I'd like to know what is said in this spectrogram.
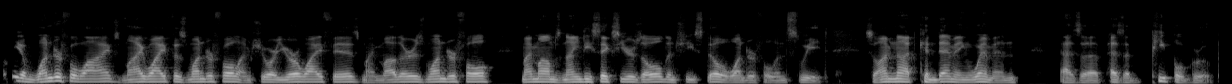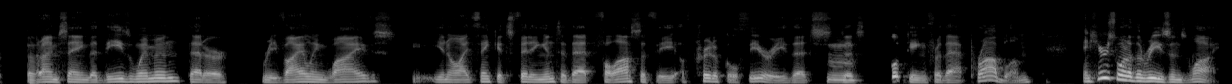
plenty of wonderful wives. My wife is wonderful. I'm sure your wife is. My mother is wonderful. My mom's 96 years old and she's still wonderful and sweet. So I'm not condemning women as a as a people group but I'm saying that these women that are reviling wives, you know, I think it's fitting into that philosophy of critical theory that's mm. that's looking for that problem. And here's one of the reasons why.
